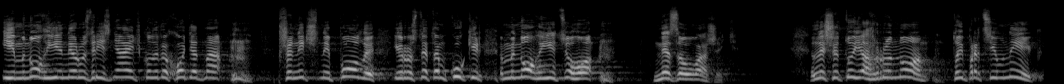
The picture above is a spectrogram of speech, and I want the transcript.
І многії не розрізняють, коли виходять на пшеничне поле і росте там кукіль, многії цього не зауважать. Лише той агроном, той працівник,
